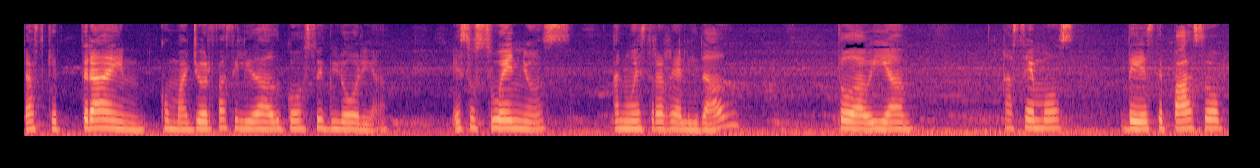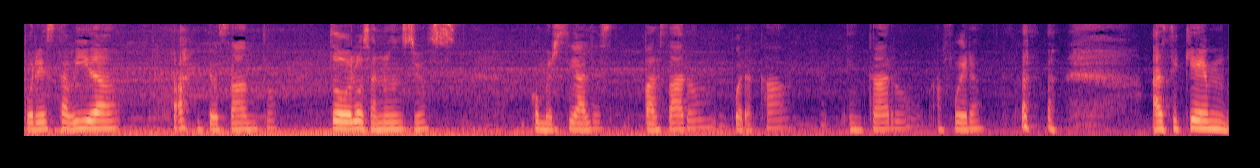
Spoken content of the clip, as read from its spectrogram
las que traen con mayor facilidad gozo y gloria esos sueños a nuestra realidad. Todavía hacemos de este paso por esta vida, ay Dios santo, todos los anuncios comerciales pasaron por acá, en carro, afuera. Así que,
